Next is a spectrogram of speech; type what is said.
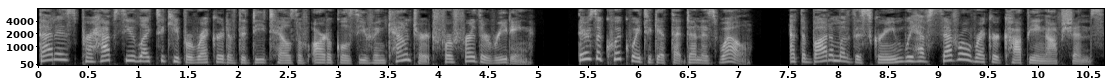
That is, perhaps you'd like to keep a record of the details of articles you've encountered for further reading. There's a quick way to get that done as well. At the bottom of the screen, we have several record copying options.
